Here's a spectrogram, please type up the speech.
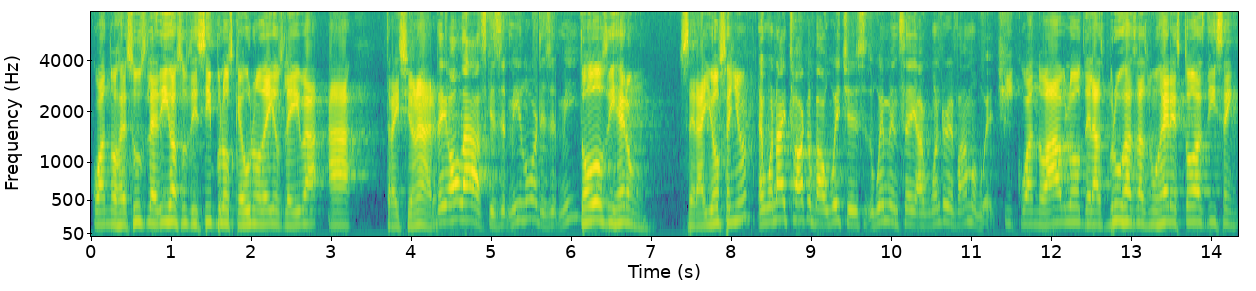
Cuando Jesús le dijo a sus discípulos que uno de ellos le iba a traicionar, they all ask, Is it me, Lord? Is it me? todos dijeron, ¿será yo, Señor? And when I talk about witches, the women say, I wonder if I'm a witch. Y cuando hablo de las brujas, las mujeres todas dicen,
